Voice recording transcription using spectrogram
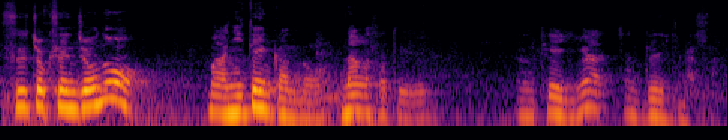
数直線上のまあ2点間の長さという定義がちゃんと出てきました。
